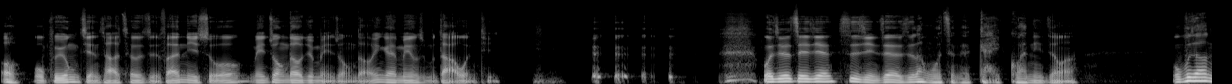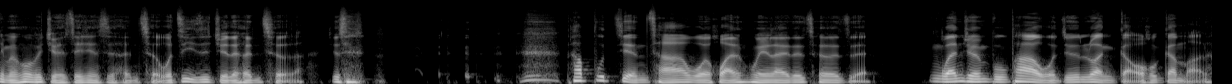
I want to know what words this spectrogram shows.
哦，我不用检查车子，反正你说没撞到就没撞到，应该没有什么大问题。” 我觉得这件事情真的是让我整个改观，你知道吗？我不知道你们会不会觉得这件事很扯，我自己是觉得很扯了。就是 他不检查我还回来的车子，完全不怕我就是乱搞或干嘛的，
